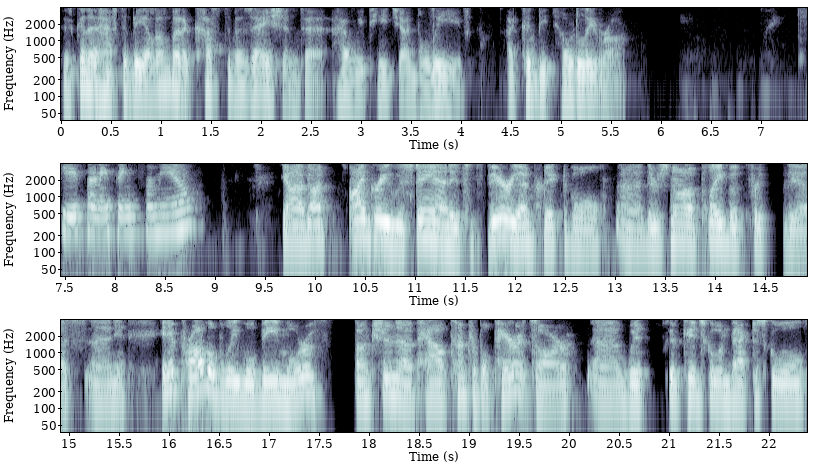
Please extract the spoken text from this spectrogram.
There's going to have to be a little bit of customization to how we teach, I believe. I could be totally wrong. Keith, anything from you? Yeah, I, I agree with Stan. It's very unpredictable. Uh, there's not a playbook for this, and it, and it probably will be more of function of how comfortable parents are uh, with their kids going back to school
